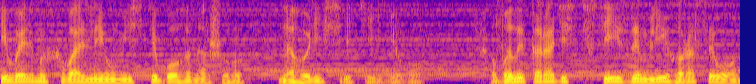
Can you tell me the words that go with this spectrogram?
і вельми хвальний у місті Бога нашого, на горі святій Його. Велика радість в цій землі гора Сион,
